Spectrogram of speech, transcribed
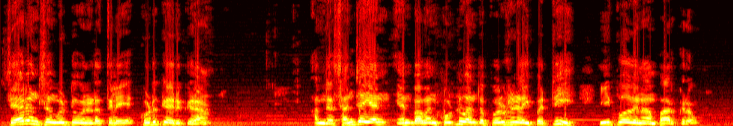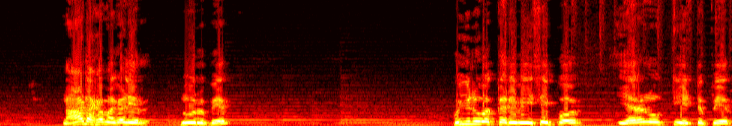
சேரன் செங்குட்டுவனிடத்திலே கொடுக்க இருக்கிறான். அந்த சஞ்சயன் என்பவன் கொண்டு வந்த பொருள்களை பற்றி இப்போது நாம் பார்க்கிறோம். நாடக மகளிர் நூறு பேர். குயிலுவக் கருவி இசைப்போர் இருநூத்தி எட்டு பேர்.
